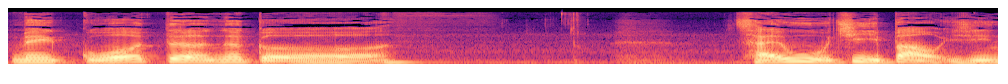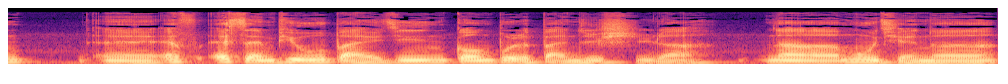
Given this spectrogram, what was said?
美国的那个。财务季报已经，呃，F S M P 五百已经公布了百分之十了。那目前呢，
